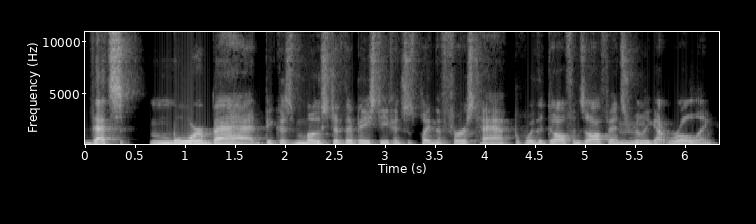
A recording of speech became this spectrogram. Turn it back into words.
that's more bad because most of their base defense was played in the first half before the Dolphins' offense mm-hmm. really got rolling.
